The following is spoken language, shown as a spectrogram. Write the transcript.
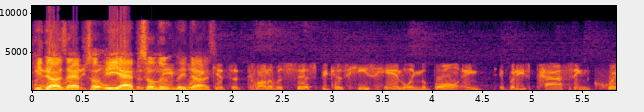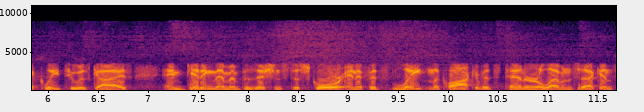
He I does, really absol- don't, he absolutely does. gets a ton of assists because he's handling the ball, and but he's passing quickly to his guys and getting them in positions to score. And if it's late in the clock, if it's 10 or 11 seconds,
